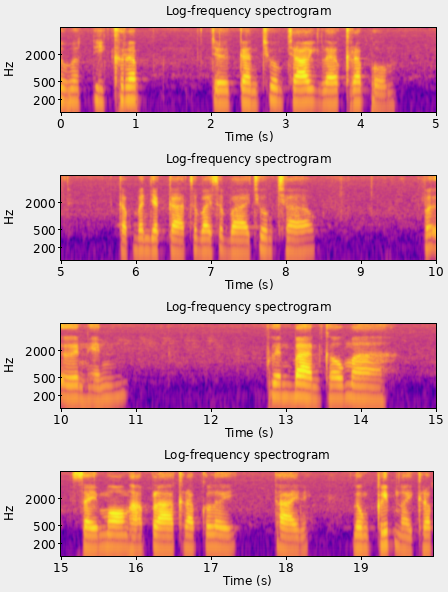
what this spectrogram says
สวัสดีครับ เจอกันช่วงเช้าอีกแล้วครับผม กับบรรยากาศสบายๆช่วงเช้าเผอิญเห็น เพื่อนบ้านเขามาใส่มองหาปลาครับก็เลยถ่ายลงคลิปหน่อยครับ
